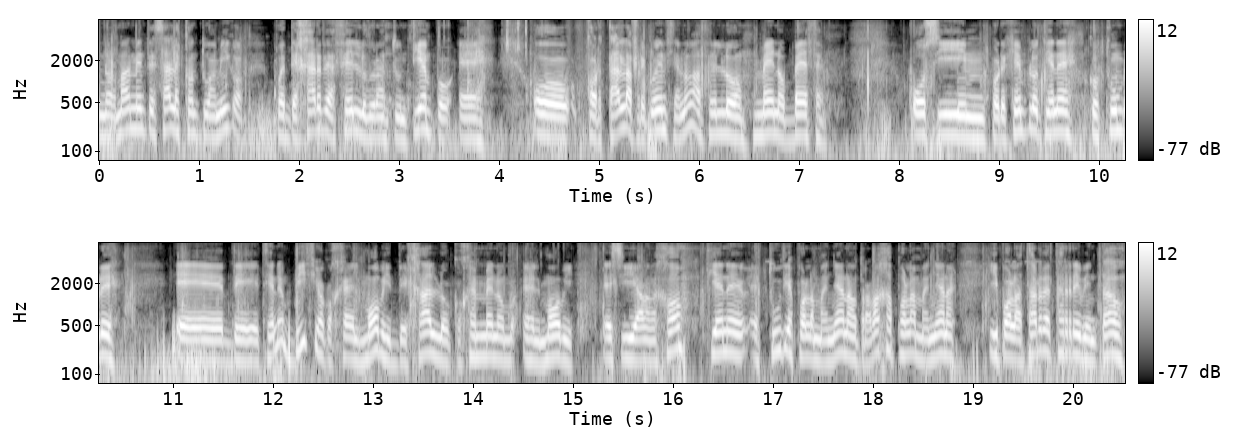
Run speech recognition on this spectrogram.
normalmente sales con tu amigo, pues dejar de hacerlo durante un tiempo eh, o cortar la frecuencia, ¿no? Hacerlo menos veces. O si, por ejemplo, tienes costumbre eh, de, tienes vicio a coger el móvil, dejarlo, coger menos el móvil. Si a lo mejor tienes, estudias por las mañanas o trabajas por las mañanas y por las tardes estás reventado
